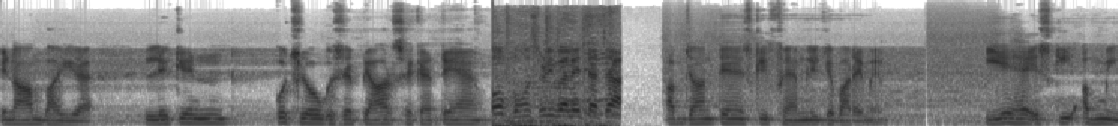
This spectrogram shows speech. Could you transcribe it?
انعام بھائی ہے۔ لیکن کچھ لوگ اسے پیار سے کہتے ہیں۔ بھونسڑی والے چچا۔ اب جانتے ہیں اس کی فیملی کے بارے میں۔ یہ ہے اس کی امی۔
